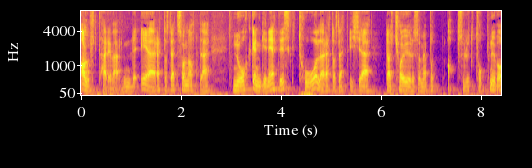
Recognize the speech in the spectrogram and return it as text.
alt her i verden. Det er rett og slett sånn at eh, noen genetisk tåler rett og slett ikke det kjøret som er på absolutt toppnivå,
